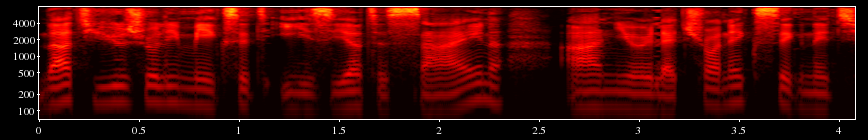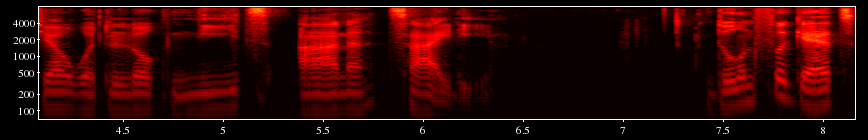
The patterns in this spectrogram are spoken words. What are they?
that usually makes it easier to sign and your electronic signature would look neat and tidy. Don't forget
